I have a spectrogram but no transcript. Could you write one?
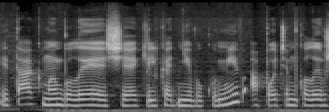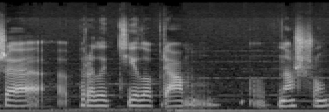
І так ми були ще кілька днів у кумів, а потім, коли вже прилетіло прямо в нашу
